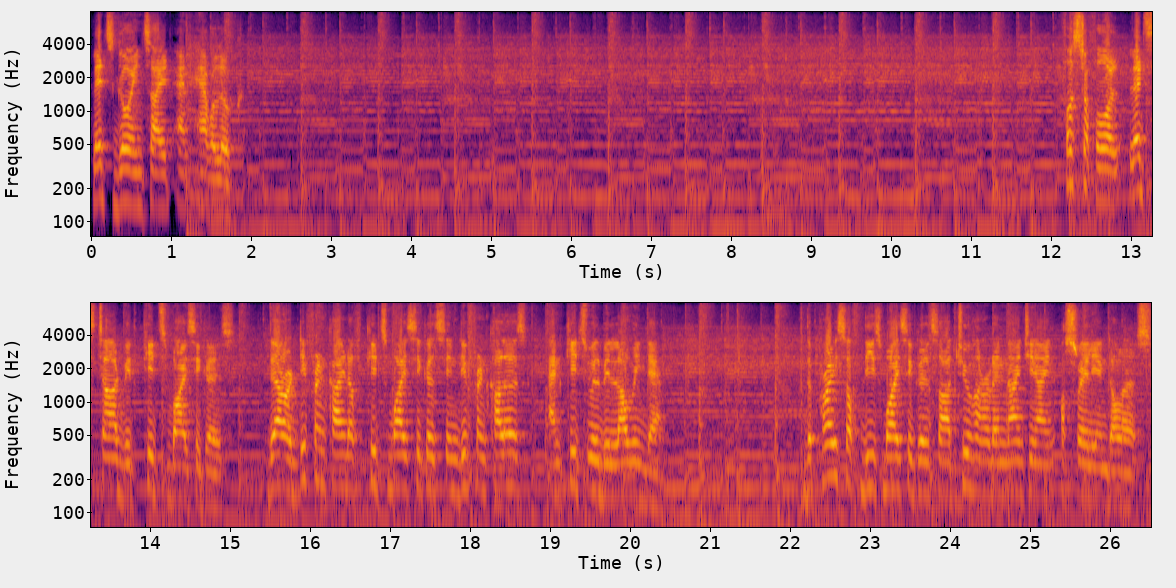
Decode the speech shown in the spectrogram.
Let's go inside and have a look. First of all, let's start with kids bicycles. There are different kind of kids bicycles in different colors and kids will be loving them. The price of these bicycles are 299 Australian dollars.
